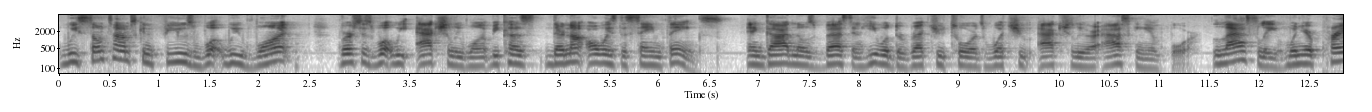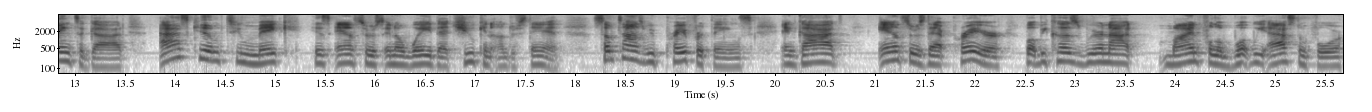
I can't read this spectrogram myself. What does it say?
We sometimes confuse what we want versus what we actually want because they're not always the same things. And God knows best, and He will direct you towards what you actually are asking Him for. Lastly, when you're praying to God, ask Him to make His answers in a way that you can understand. Sometimes we pray for things, and God answers that prayer, but because we're not mindful of what we asked Him for,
